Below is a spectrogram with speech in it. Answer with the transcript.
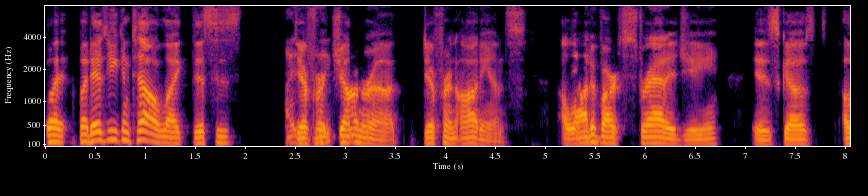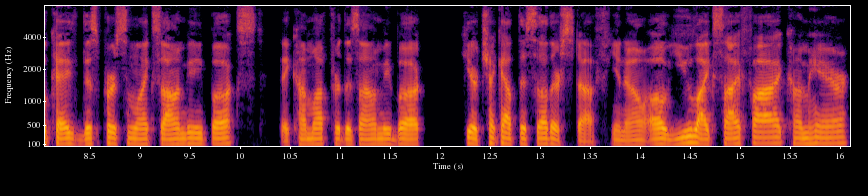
But but as you can tell, like this is different think- genre, different audience. A lot of our strategy is goes, okay, this person likes zombie books. They come up for the zombie book. Here, check out this other stuff. You know, oh, you like sci-fi? Come here.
